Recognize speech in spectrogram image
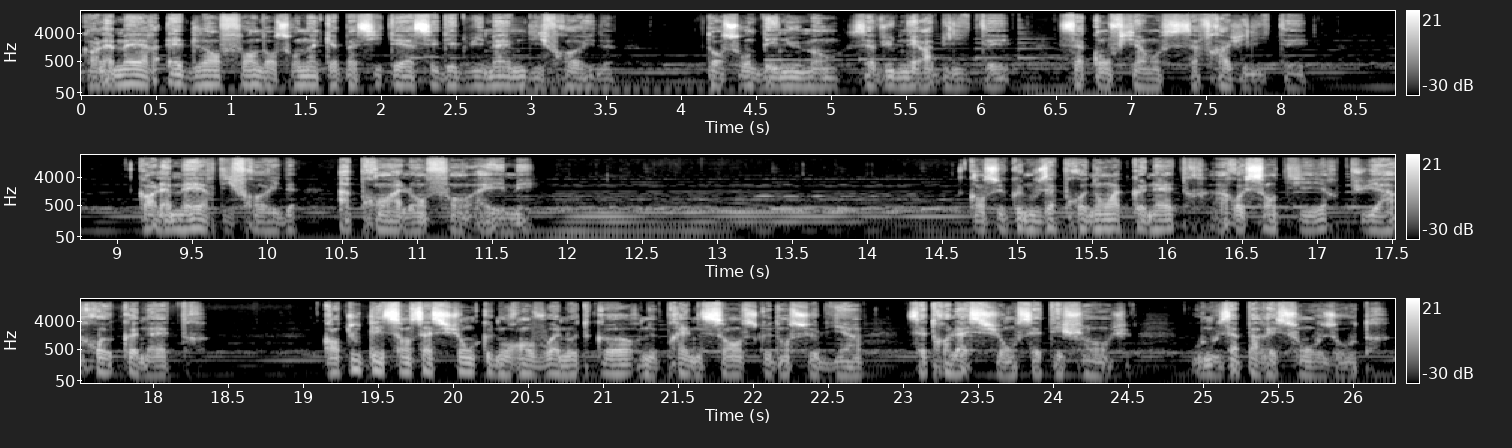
Quand la mère aide l'enfant dans son incapacité à s'aider lui-même, dit Freud, dans son dénuement, sa vulnérabilité, sa confiance, sa fragilité. Quand la mère, dit Freud, apprend à l'enfant à aimer. Quand ce que nous apprenons à connaître, à ressentir, puis à reconnaître, quand toutes les sensations que nous renvoie notre corps ne prennent sens que dans ce lien, cette relation, cet échange, où nous apparaissons aux autres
